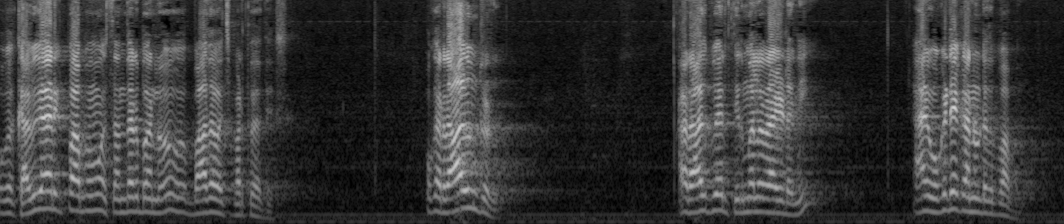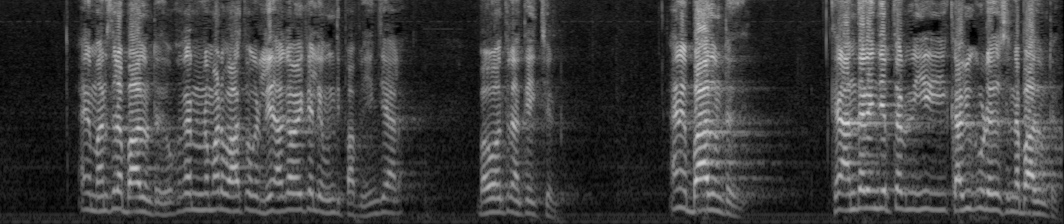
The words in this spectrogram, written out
ఒక కవి గారికి పాపం సందర్భంలో బాధ వచ్చి పడుతుంది అధ్యక్ష. ఒక రాజు ఉంటాడు. ఆ రాజు పేరు తిరుమల రాయుడని. ఆయన ఒకటే కన్ను ఉంటుంది పాపం. ఆయన మనసులో బాధ ఉంటుంది. ఒక కన్ను ఉన్నమాట వాస్తవం ఒక అగవైకల్యం ఉంది పాపం. ఏం చేయాలి? భగవంతుడు అంతే ఇచ్చాడు. ఆయనకు బాధ ఉంటుంది. కానీ అందరూ ఏం చెప్తారు? ఈ ఈ కవి కూడా చిన్న బాధ ఉంటుంది.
